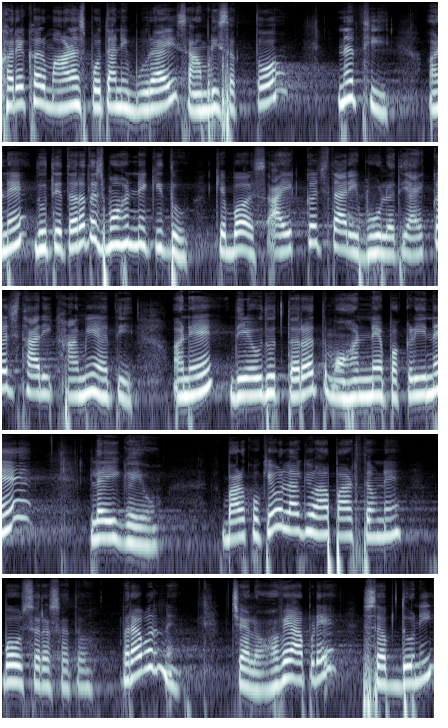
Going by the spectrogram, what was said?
ખરેખર માણસ પોતાની બુરાઈ સાંભળી શકતો નથી. અને દૂતે તરત જ મોહનને કીધું કે બસ આ એક જ તારી ભૂલ હતી, આ એક જ તારી ખામી હતી. અને દેવદૂત તરત મોહનને પકડીને લઈ ગયો. બાળકો, કેવો લાગ્યો આ પાઠ તમને? બહુ સરસ હતો. બરાબર ને? ચલો, હવે આપણે શબ્દોની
